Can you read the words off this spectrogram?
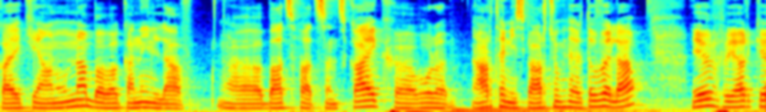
կայքի անունն է, բավականին լավ բացված sense կայք, որը արդեն իսկ արդյունքներ տվել է Եվ իհարկե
